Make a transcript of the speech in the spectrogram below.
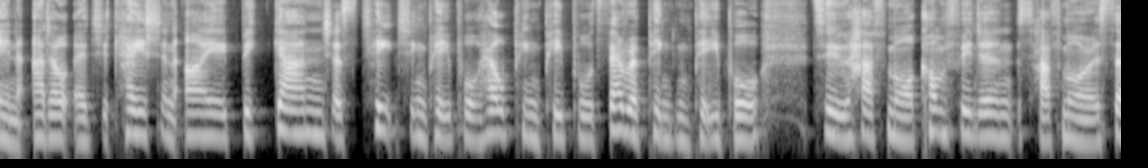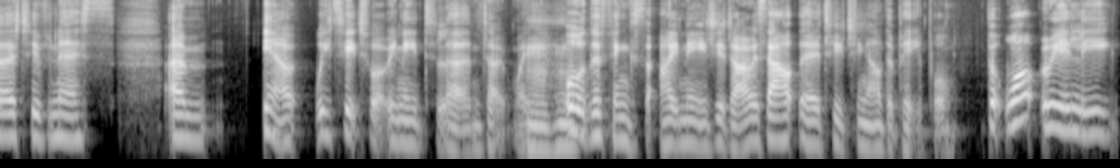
in adult education, I began just teaching people, helping people, theraping people to have more confidence, have more assertiveness, um, you know, we teach what we need to learn, don't we? Mm-hmm. All the things that I needed. I was out there teaching other people. But what really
